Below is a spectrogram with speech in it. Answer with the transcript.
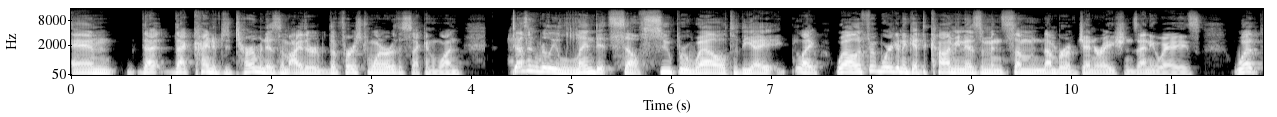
and that that kind of determinism either the first one or the second one doesn't really lend itself super well to the like well if it, we're going to get to communism in some number of generations anyways what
